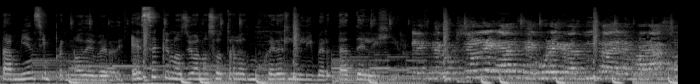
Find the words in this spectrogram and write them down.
también se impregnó de verde. Ese que nos dio a nosotras las mujeres la libertad de elegir. La interrupción legal, segura y gratuita del embarazo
